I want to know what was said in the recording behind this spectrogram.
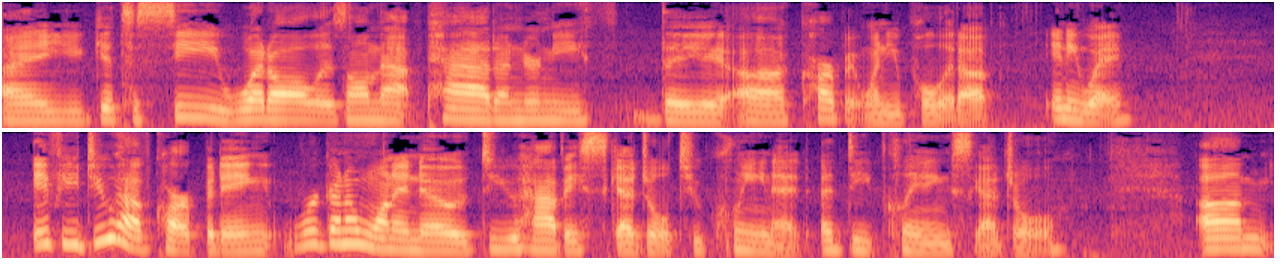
Uh, you get to see what all is on that pad underneath the uh, carpet when you pull it up. Anyway, if you do have carpeting, we're going to want to know do you have a schedule to clean it, a deep cleaning schedule? Um,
